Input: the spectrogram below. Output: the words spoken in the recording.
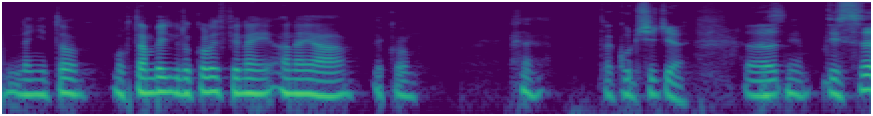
není to, mohl tam být kdokoliv jiný a ne já. Jako. tak určitě. Eh, Jasně. Ty se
